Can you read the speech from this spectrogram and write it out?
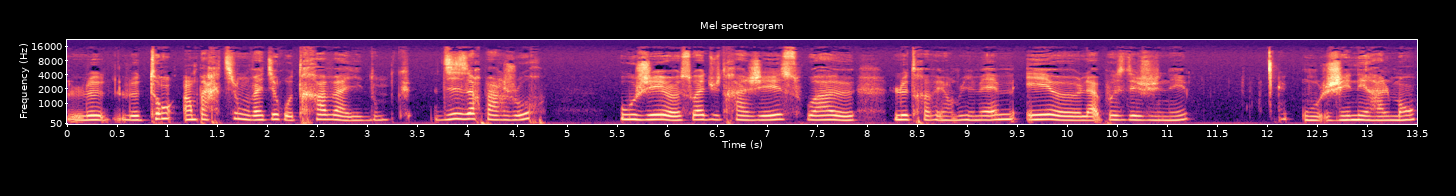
le, le temps imparti, on va dire, au travail. Donc 10 heures par jour où j'ai soit du trajet, soit le travail en lui-même et la pause déjeuner où généralement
